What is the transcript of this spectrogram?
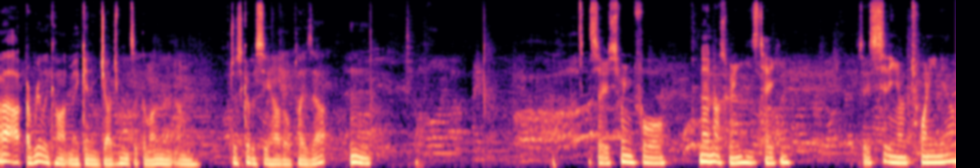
I, I really can't make any judgments at the moment. I'm just got to see how it all plays out. So swing for, no, not swing. He's taking. So he's sitting on 20 now.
